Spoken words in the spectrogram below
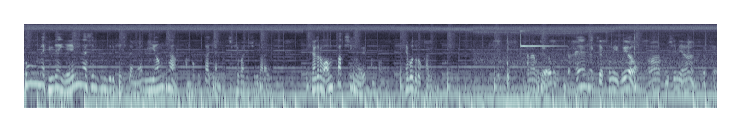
소음에 굉장히 예민하신 분들이 계시다면 이 영상 한번 끝까지 한번 지켜봐 주시기 바라겠습니다. 자 그럼 unboxing을 한번 해보도록 하겠습니다 하나부터 열어보겠습니다. 하얀색 제품이고요. 아 보시면 이렇게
